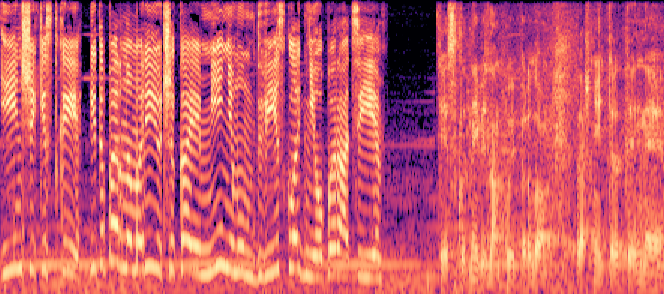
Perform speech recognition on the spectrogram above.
інші кістки. І тепер на Марію чекає мінімум дві складні операції. Це складний відламковий перелом верхньої третини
